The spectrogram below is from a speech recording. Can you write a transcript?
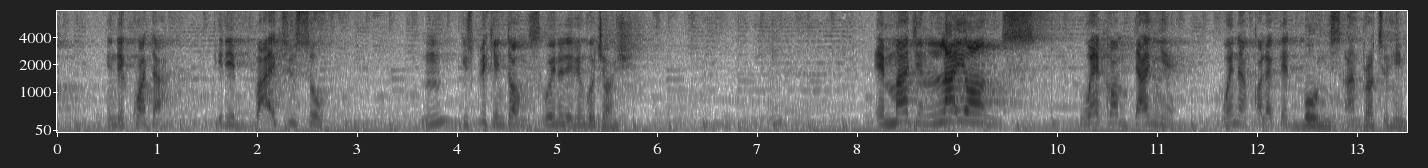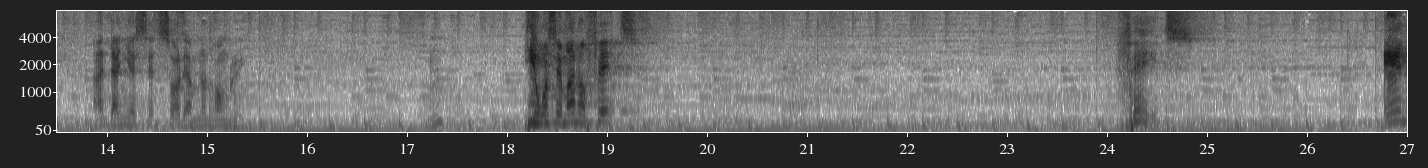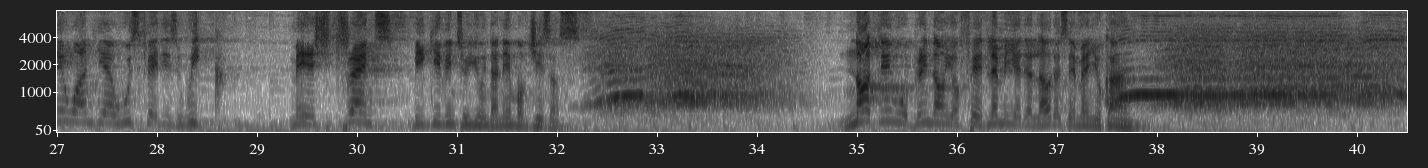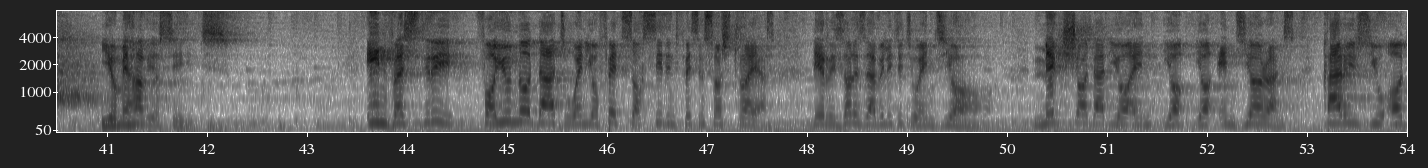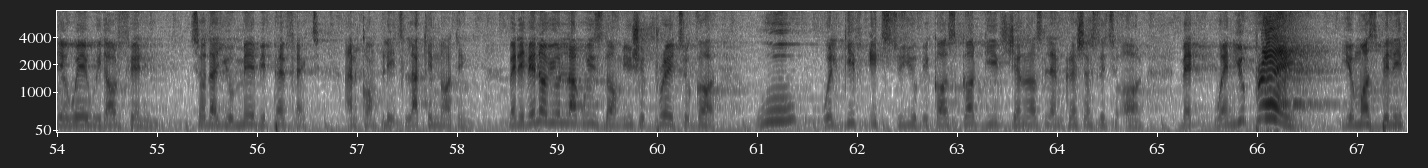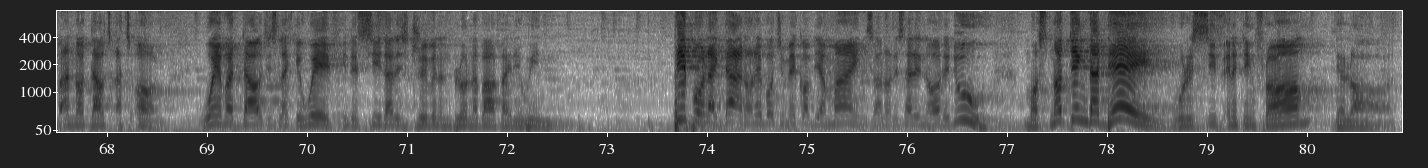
in the quarter, it bites you so. Hmm? You speak in tongues you don't even go church. Hmm? Imagine lions welcome Daniel when and collected bones and brought to him. And Daniel said, Sorry, I'm not hungry. Hmm? He was a man of faith. Faith. Anyone here whose faith is weak, may strength be given to you in the name of Jesus. Nothing will bring down your faith. Let me hear the loudest amen you can. You may have your seats. In verse 3, for you know that when your faith succeeds in facing such trials, the result is the ability to endure. Make sure that your, your, your endurance carries you all the way without failing, so that you may be perfect and complete, lacking nothing. But if any of you lack wisdom, you should pray to God, who will give it to you, because God gives generously and graciously to all. But when you pray, you must believe and not doubt at all. Whoever doubts is like a wave in the sea that is driven and blown about by the wind. People like that, unable to make up their minds and undecided what to do, must not think that they will receive anything from the Lord.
